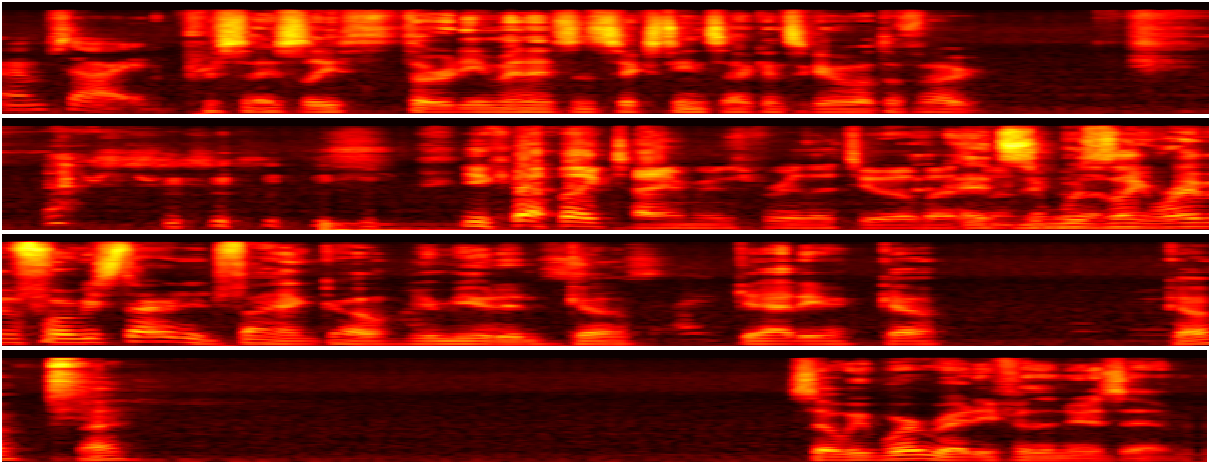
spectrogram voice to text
And I'm sorry. Precisely 30 minutes and 16 seconds ago. What the fuck? You got like timers for the two of us. It's, it was like right before we started. Fine, go. You're muted. Go. Get out of here. Go. Go. Bye. So we were ready for the new Zim.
